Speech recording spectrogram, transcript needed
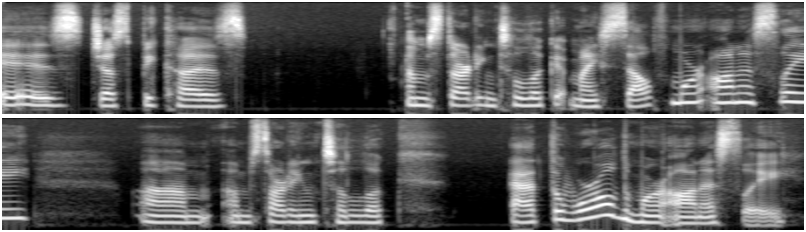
is just because I'm starting to look at myself more honestly. Um, I'm starting to look at the world more honestly.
